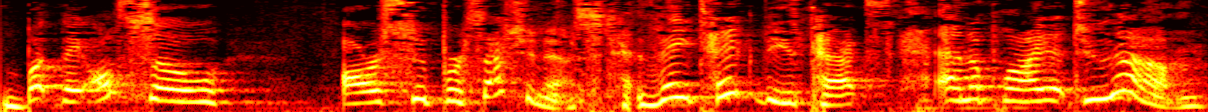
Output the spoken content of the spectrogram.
But they also are supersessionist. They take these texts and apply it to them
